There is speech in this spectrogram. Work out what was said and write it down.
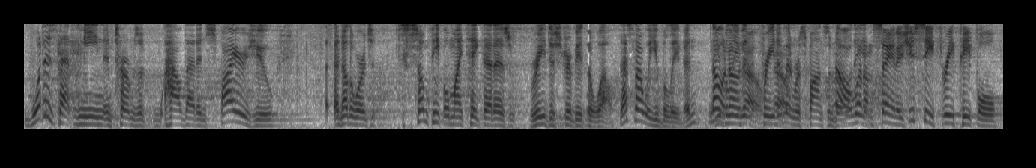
what does that mean in terms of how that inspires you? In other words, some people might take that as redistribute the wealth. That's not what you believe in. No, you believe no, no, in freedom no. and responsibility. No, what I'm saying is you see three people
